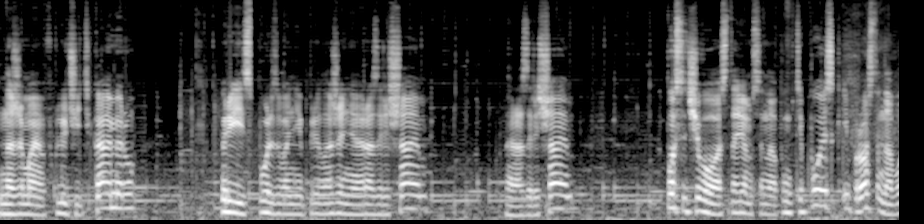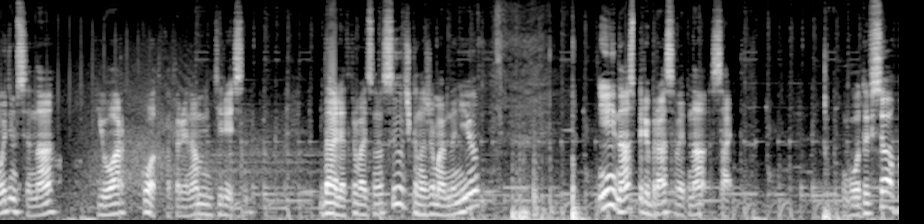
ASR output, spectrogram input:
нажимаем включить камеру, при использовании приложения разрешаем, разрешаем, после чего остаемся на пункте поиск и просто наводимся на QR-код, который нам интересен. Далее открывается у нас ссылочка, нажимаем на нее и нас перебрасывает на сайт. Вот и все.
